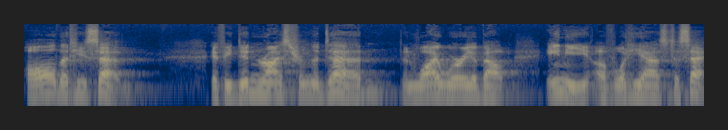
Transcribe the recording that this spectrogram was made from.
all that he said. If he didn't rise from the dead, then why worry about any of what he has to say?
